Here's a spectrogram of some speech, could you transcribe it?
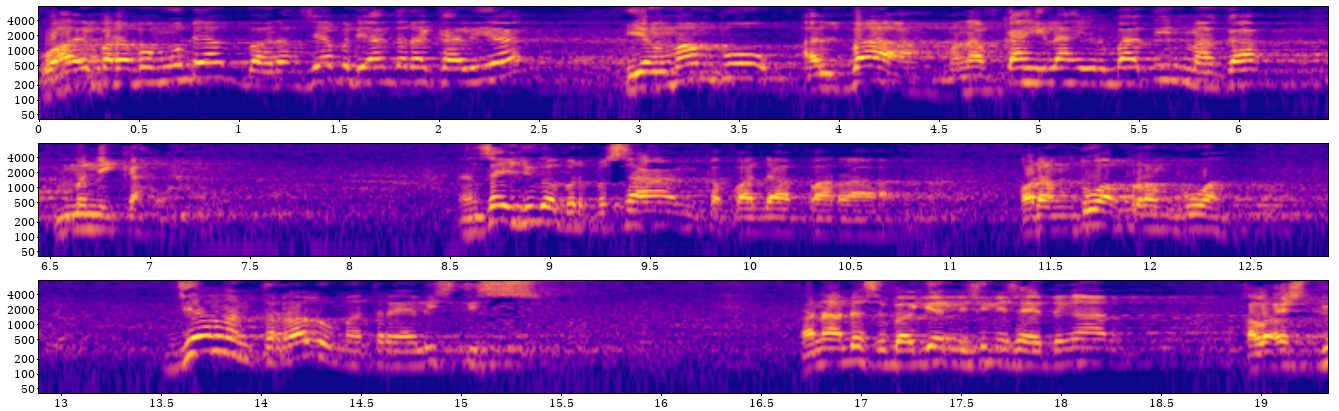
Wahai para pemuda, barang siapa di antara kalian yang mampu al-ba'ah menafkahi lahir batin maka menikahlah. Dan saya juga berpesan kepada para orang tua perempuan, jangan terlalu materialistis. Karena ada sebagian di sini saya dengar kalau S2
